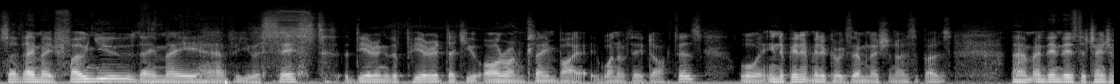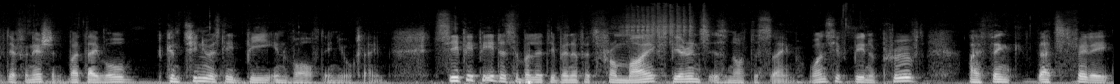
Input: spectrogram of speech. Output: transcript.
So, they may phone you, they may have you assessed during the period that you are on claim by one of their doctors or independent medical examination, I suppose. Um, and then there's the change of definition, but they will continuously be involved in your claim. CPP disability benefits, from my experience, is not the same. Once you've been approved, I think that's fairly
